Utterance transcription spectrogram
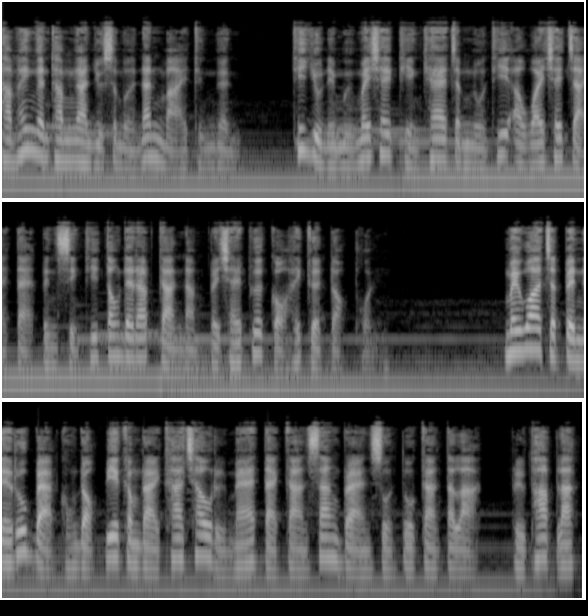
ทำให้เงินทำงานอยู่เสมอนั่นหมายถึงเงิน ที่อยู่ในมือไม่ใช่เพียงแค่จำนวนที่เอาไว้ใช้จ่ายแต่เป็นสิ่งที่ต้องได้รับการนำไปใช้เพื่อก่อให้เกิดดอกผล ไม่ว่าจะเป็นในรูปแบบของดอกเบี้ยกำไรค่าเช่าหรือแม้แต่การสร้างแบรนด์ส่วนตัวการตลาด หรือภาพลักษณ์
